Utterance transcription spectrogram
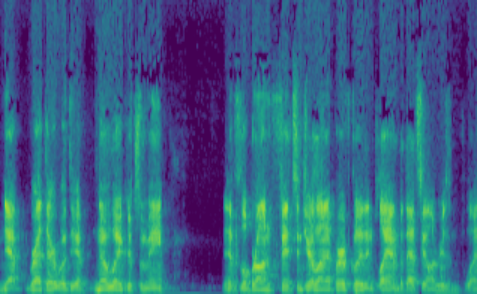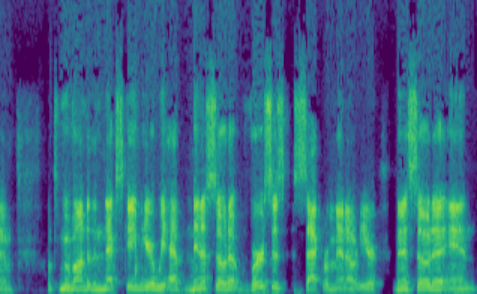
yeah, right there with you. No Lakers for me. If LeBron fits into your lineup perfectly, then play him, but that's the only reason to play him. Let's move on to the next game here. We have Minnesota versus Sacramento here. Minnesota and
